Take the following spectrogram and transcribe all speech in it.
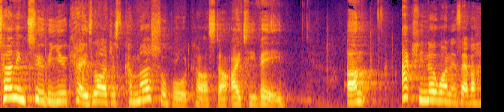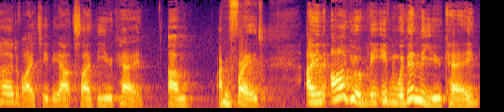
Turning to the UK's largest commercial broadcaster, ITV, um, actually no one has ever heard of ITV outside the UK, um, I'm afraid. I mean, arguably, even within the UK,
